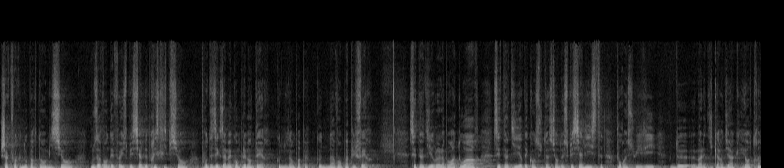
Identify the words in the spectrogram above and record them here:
chaque fois que nous partons en mission, nous avons des feuilles spéciales de prescription pour des examens complémentaires que nous n'avons pas, pu faire. C'est-à-dire le laboratoire, c'est-à-dire des consultations de spécialistes pour un suivi de maladies cardiaques et autres.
